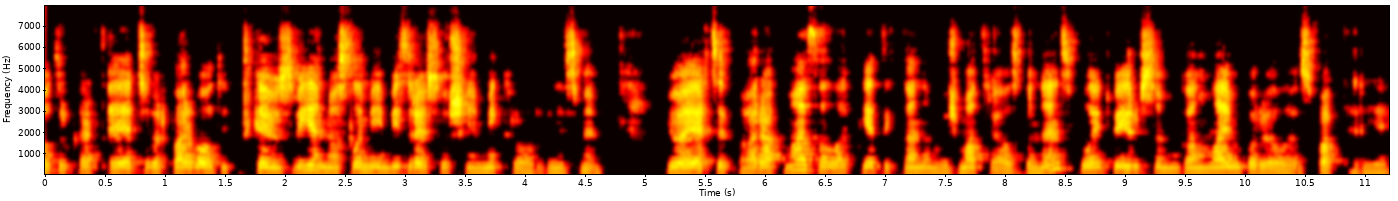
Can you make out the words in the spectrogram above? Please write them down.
otrkārt, ērci var pārbaudīt tikai uz vienu no slimību izraisošajiem mikroorganismiem, jo ērce ir pārāk maza, lai pietiktu analīžu materiāls gan encefalītu vīrusam, gan lemborelēs baktērijai.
